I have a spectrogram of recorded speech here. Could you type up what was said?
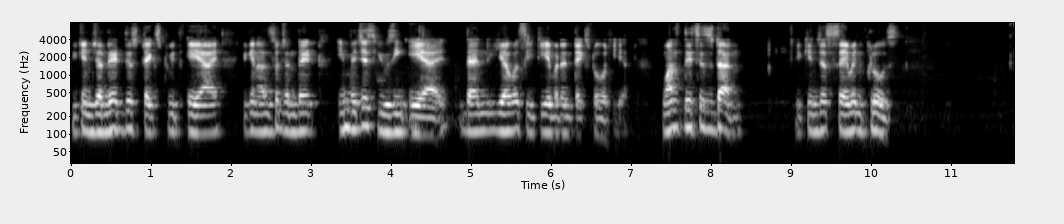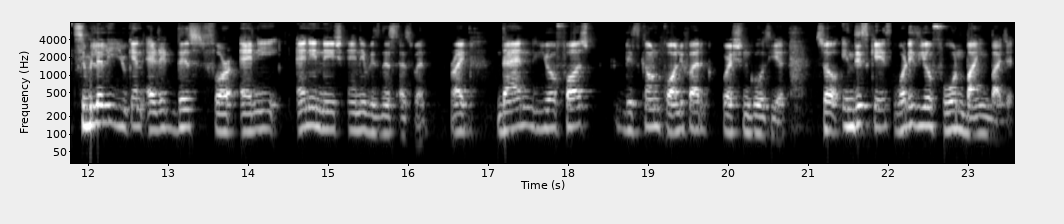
You can generate this text with AI you can also generate images using AI then you have a CTA button text over here once this is done you can just save and close similarly you can edit this for any any niche any business as well right? Then your first discount qualifier question goes here. So in this case what is your phone buying budget?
